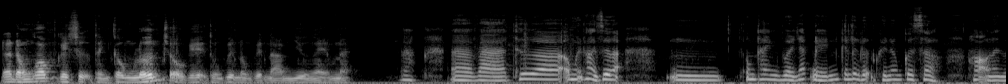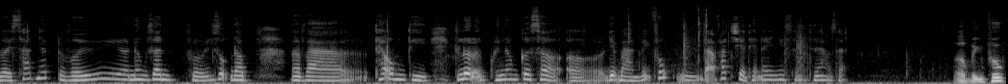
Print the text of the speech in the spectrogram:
đã đóng góp cái sự thành công lớn cho cái hệ thống khuyến nông Việt Nam như ngày hôm nay. Vâng. À, và thưa ông Nguyễn Hoàng Dương ạ, ông Thanh vừa nhắc đến cái lực lượng khuyến nông cơ sở, họ là người sát nhất với nông dân, với ruộng đồng ờ, và theo ông thì cái lực lượng khuyến nông cơ sở ở địa bàn Vĩnh Phúc đã phát triển hiện nay như thế nào vậy? Ở Vĩnh Phúc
